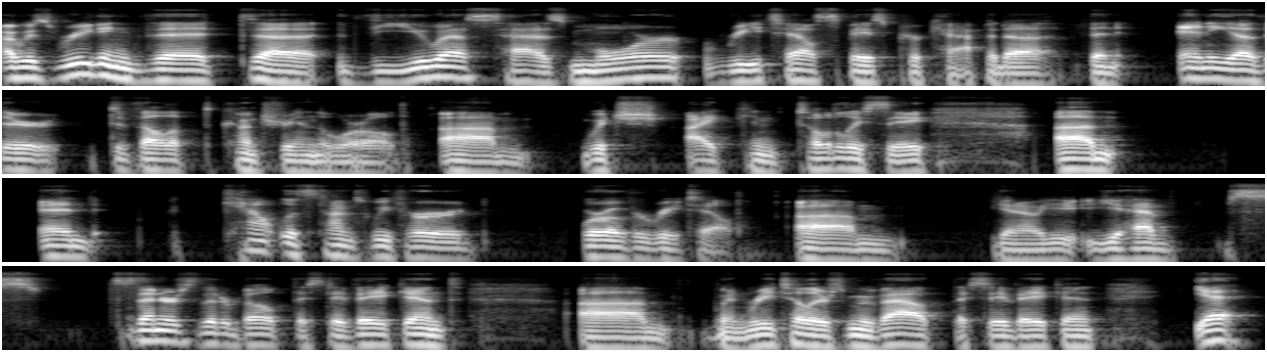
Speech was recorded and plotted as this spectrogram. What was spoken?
I was reading that uh, the U.S. has more retail space per capita than any other developed country in the world, um, which I can totally see. Um, and countless times we've heard we're over retailed. Um, you know, you, you have centers that are built, they stay vacant. Um, when retailers move out, they stay vacant. Yet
